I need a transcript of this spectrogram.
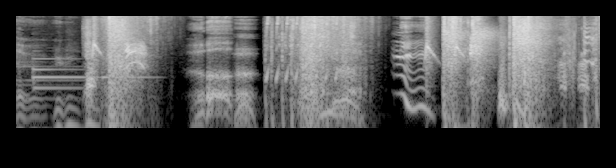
Oh!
